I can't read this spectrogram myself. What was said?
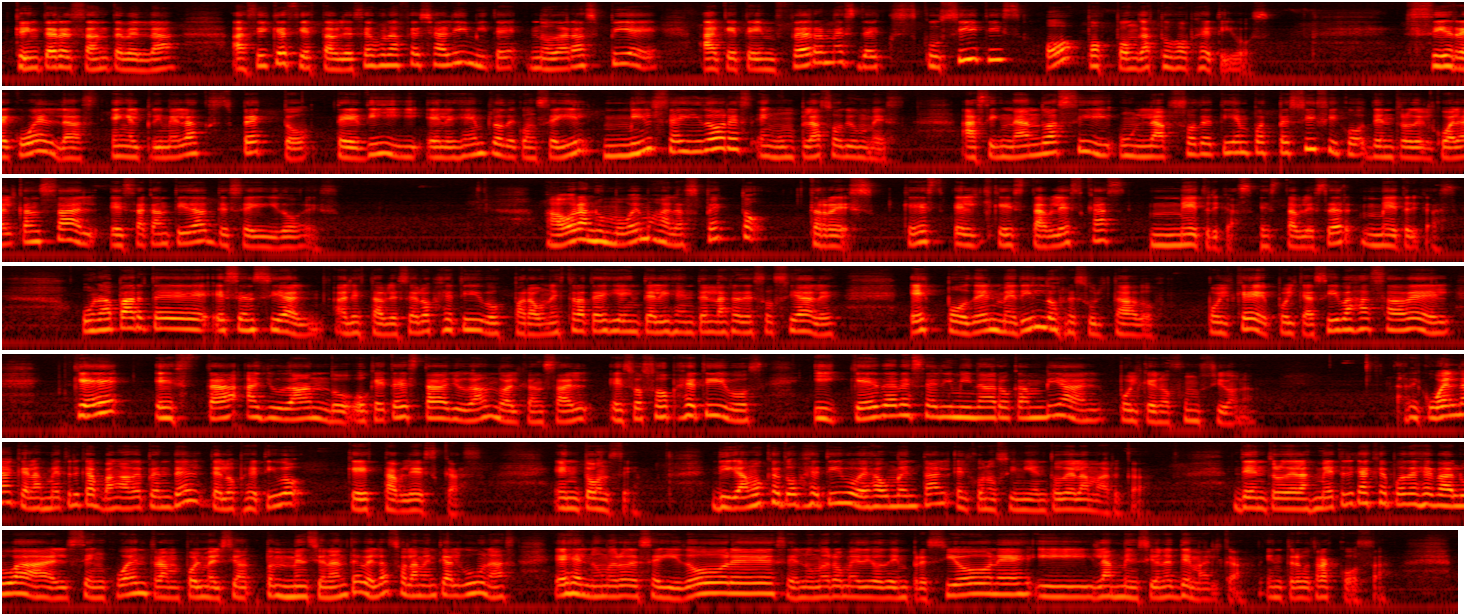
Qué interesante, ¿verdad? Así que si estableces una fecha límite, no darás pie a que te enfermes de excusitis o pospongas tus objetivos. Si recuerdas, en el primer aspecto te di el ejemplo de conseguir mil seguidores en un plazo de un mes, asignando así un lapso de tiempo específico dentro del cual alcanzar esa cantidad de seguidores. Ahora nos movemos al aspecto 3, que es el que establezcas métricas, establecer métricas. Una parte esencial al establecer objetivos para una estrategia inteligente en las redes sociales es poder medir los resultados. ¿Por qué? Porque así vas a saber qué está ayudando o qué te está ayudando a alcanzar esos objetivos y qué debes eliminar o cambiar porque no funciona. Recuerda que las métricas van a depender del objetivo que establezcas. Entonces, digamos que tu objetivo es aumentar el conocimiento de la marca. Dentro de las métricas que puedes evaluar se encuentran, por mencionante, ¿verdad? Solamente algunas, es el número de seguidores, el número medio de impresiones y las menciones de marca, entre otras cosas.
